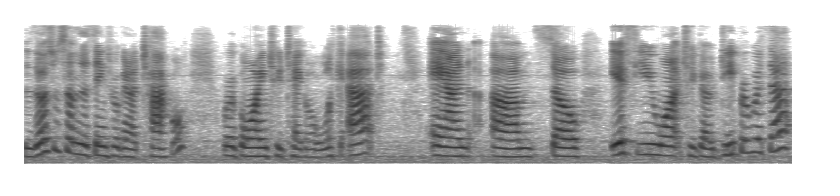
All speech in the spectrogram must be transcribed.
So, those are some of the things we're going to tackle. We're going to take a look at. And um, so, if you want to go deeper with that,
